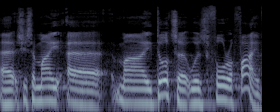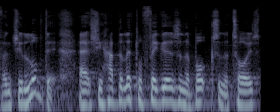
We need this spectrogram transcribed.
uh, she said my uh, my daughter was four or five and she loved it. Uh, she had the little figures and the books and the toys.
